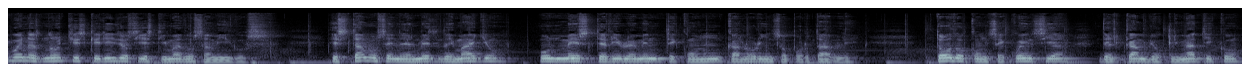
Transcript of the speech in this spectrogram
buenas noches queridos y estimados amigos. Estamos en el mes de mayo, un mes terriblemente con un calor insoportable, todo consecuencia del cambio climático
